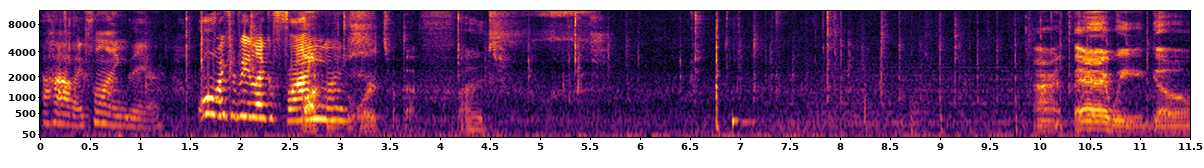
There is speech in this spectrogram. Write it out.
Haha, by flying there. Oh, it could be like a race. doors, what the fudge? Alright, there we go.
